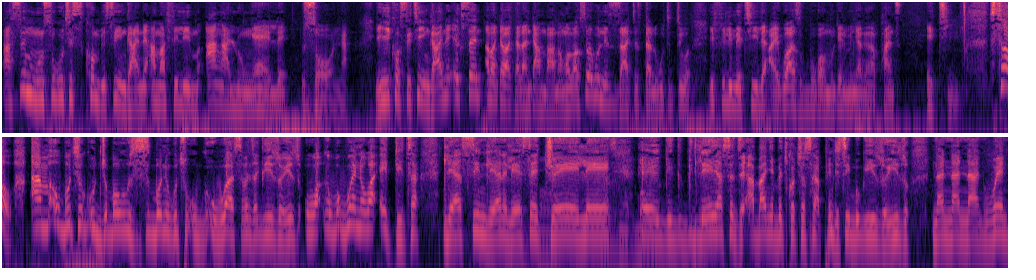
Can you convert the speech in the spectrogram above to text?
asimusa ukuthi sikhombise izingane amafilimu angalungele zona. Yikho sithi ingane ekseni abantu abadala ntambama ngoba kusuke kunesizathu esidala ukuthi kuthiwa ifilimu ethile ayikwazi ukubukwa umuntu eneminyaka ngaphansi ethile. So um ubuthi njoba usibona ukuthi u- wasebenza kuyizo yizo wena wa editor leya scene leyana ngiyakubona. eh, leya senze abanye bethu kodwa singaphindi sibuke yizo yizo nani nani nani when?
